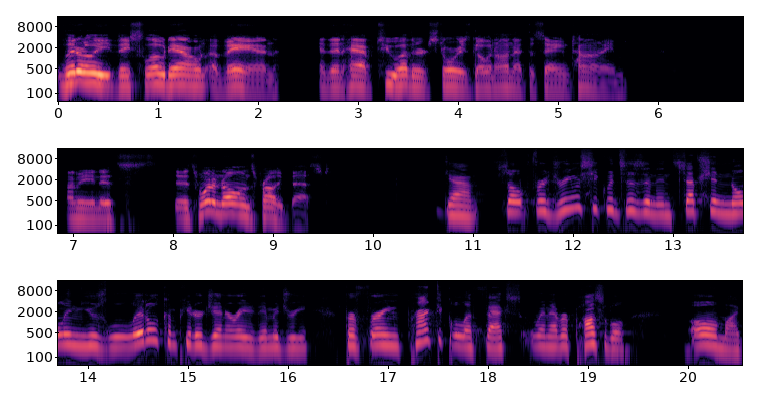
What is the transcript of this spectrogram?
literally they slow down a van and then have two other stories going on at the same time. I mean, it's it's one of Nolan's probably best. Yeah. So for dream sequences in Inception, Nolan used little computer generated imagery, preferring practical effects whenever possible. Oh my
